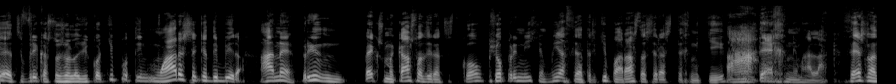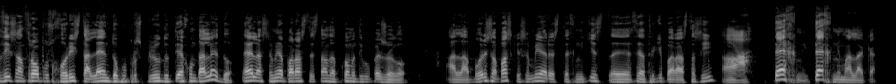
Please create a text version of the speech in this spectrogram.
έτσι βρήκα στο ζωολογικό κήπο, την, μου άρεσε και την πήρα. Α, ναι, πριν παίξουμε καν στο αντιρατσιστικό, πιο πριν είχε μια θεατρική παράσταση ερασιτεχνική. Α, τέχνη, μαλάκα. Θες να δεις ανθρώπους χωρίς ταλέντο που προσποιούνται ότι έχουν ταλέντο; Έλα σε μια παράσταση stand-up comedy που παίζω εγώ. Αλλά μπορείς να πας και σε μια ερασιτεχνική ε, θεατρική παράσταση. Α, τέχνη, τέχνη, μαλάκα.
